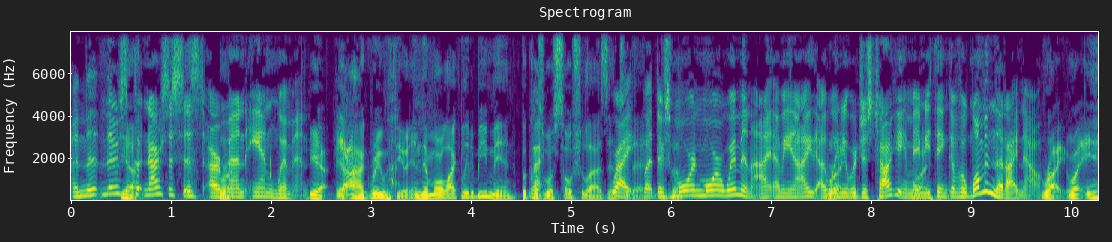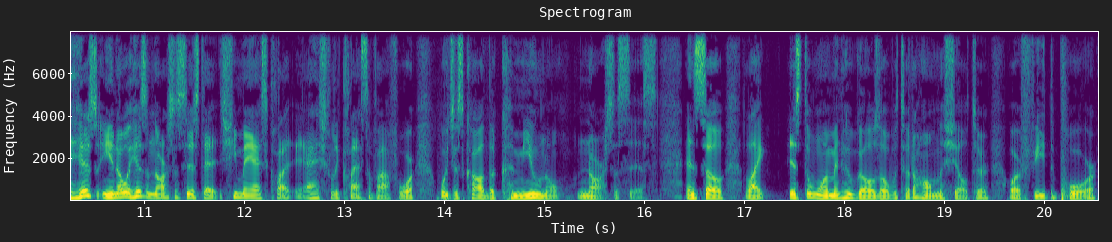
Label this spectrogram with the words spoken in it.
And then there's Yeah. narcissists are Right. men and women. Yeah, yeah, I agree with you, and they're more likely to be men because Right. we're socialized into Right, that. but there's So- more and more women. I, I mean, I, I when Right. you were just talking, it made me think of a woman that I know. Right, right. And here's, you know, what? here's a narcissist that she may actually classify for, which is called the communal narcissist. And so, like, it's the woman who goes over to the homeless shelter or feed the poor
